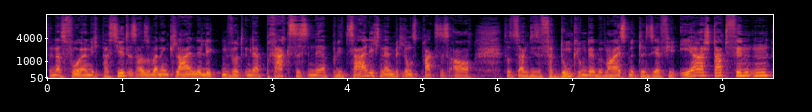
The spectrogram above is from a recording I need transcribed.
wenn das vorher nicht passiert ist. Also bei den kleinen Delikten wird in der Praxis, in der polizeilichen Ermittlungspraxis auch sozusagen diese Verdunklung der Beweismittel sehr viel eher stattfinden.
